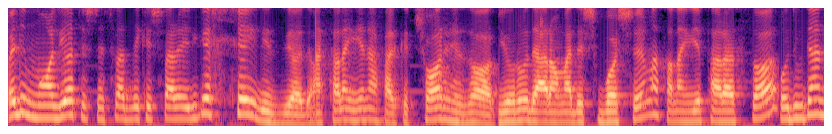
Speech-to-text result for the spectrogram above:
ولی مالیاتش نسبت به کشورهای دیگه خیلی زیاده. مثلا یه نفر که 4000 یورو درآمدش باشه مثلا یه پرستار حدودا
